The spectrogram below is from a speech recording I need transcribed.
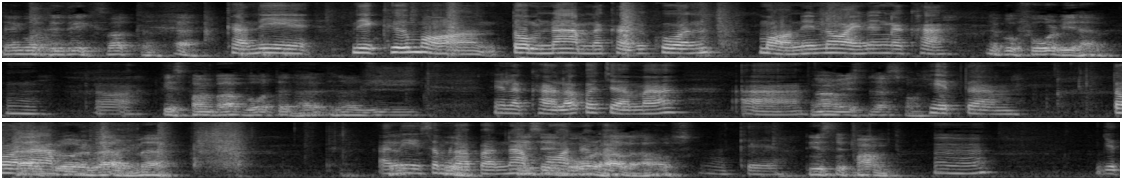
den går till dricksvatten. Här. ค่ะนี่นี่คือหมอต้มน้ำนะคะ ทุกคนหมอน้อยๆนึงนะคะ Det är på får vi have. อืมอ๋อ Vi pump up water there. นี่แหละค่ะแล้วก็จะมา อ่า Now is this one. เฮ็ดตามต่อ Här น้ำ får ให้ du ค่อย värme. อันนี้สำหรับอะ This น้ำ is ร้อนนะ vår คะ halla house. โอเค This is the pump. อืมเย็ด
